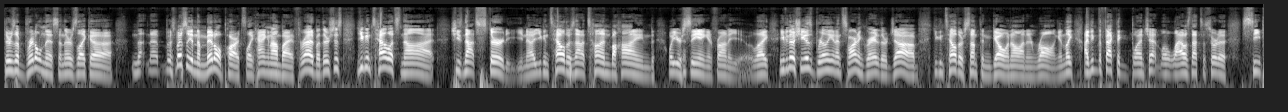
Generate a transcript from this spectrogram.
there's a brittleness and there's like a, especially in the middle parts, like hanging on by a thread. But there's just you can tell it's not she's not sturdy. You know, you can tell there's not a ton behind what you're seeing in front of you. Like even though she is brilliant and smart and great at her job, you can tell there's something going on and wrong. And like I think the fact that Blanchett allows that to sort of seep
